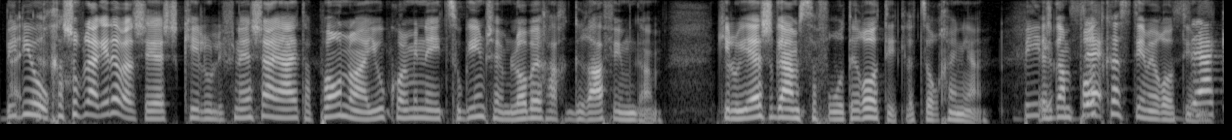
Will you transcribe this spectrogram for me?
בדיוק. חשוב להגיד אבל שיש, כאילו, לפני שהיה את הפורנו, היו כל מיני ייצוגים שהם לא בהכרח גרפיים גם. כאילו, יש גם ספרות אירוטית, לצורך העניין. יש גם זה- פודקאסטים אירוטיים. זה, הק...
